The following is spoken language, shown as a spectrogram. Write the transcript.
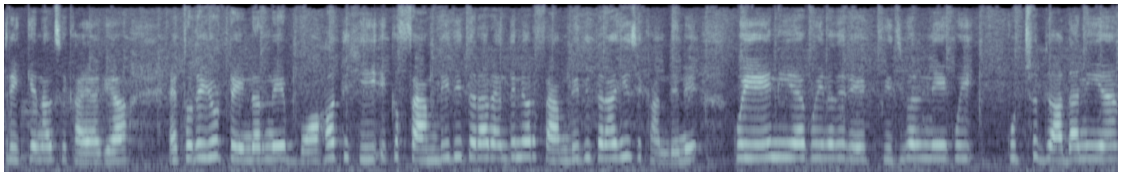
ਤਰੀਕੇ ਨਾਲ ਸਿਖਾਇਆ ਗਿਆ। ਇੱਥੋਂ ਦੇ ਜੋ ਟ੍ਰੇਨਰ ਨੇ ਬਹੁਤ ਹੀ ਇੱਕ ਫੈਮਿਲੀ ਦੀ ਤਰ੍ਹਾਂ ਰਹਿੰਦੇ ਨੇ ਔਰ ਫੈਮਿਲੀ ਦੀ ਤਰ੍ਹਾਂ ਹੀ ਸਿਖਾਉਂਦੇ ਨੇ। ਕੋਈ ਇਹ ਨਹੀਂ ਹੈ, ਕੋਈ ਇਹਨਾਂ ਦੇ ਰੇਟ ਫਿਜ਼ੀਬਲ ਨੇ, ਕੋਈ ਕੁਝ ਜ਼ਿਆਦਾ ਨਹੀਂ ਹੈ।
